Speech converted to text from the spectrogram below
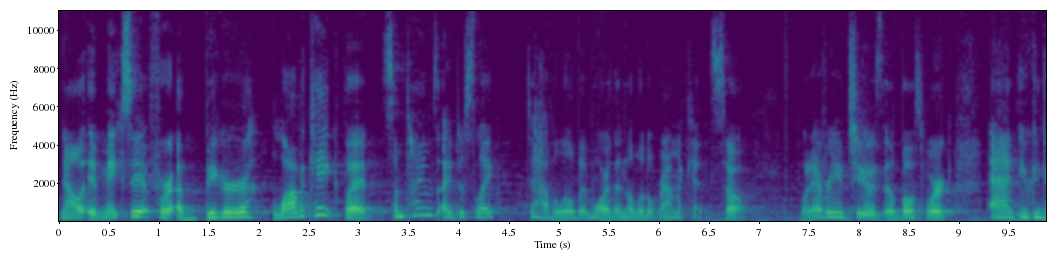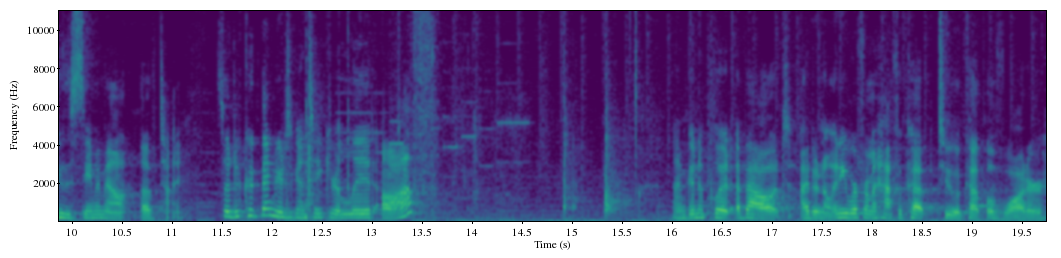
Now it makes it for a bigger lava cake, but sometimes I just like to have a little bit more than a little ramekin. So whatever you choose, it'll both work and you can do the same amount of time. So to cook them, you're just gonna take your lid off. I'm gonna put about, I don't know, anywhere from a half a cup to a cup of water,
